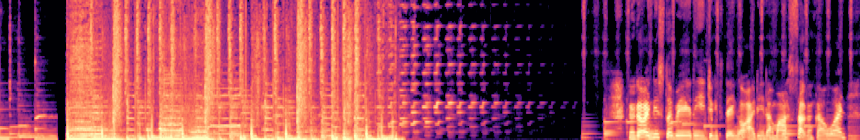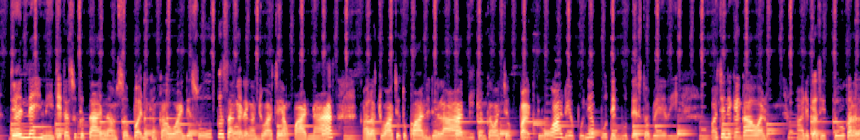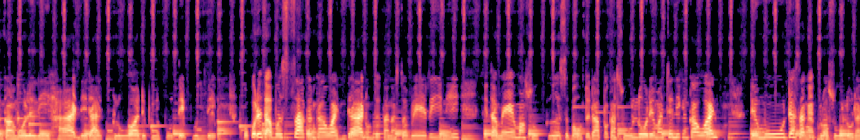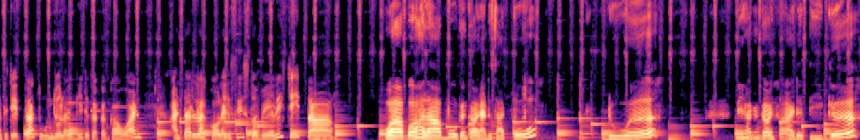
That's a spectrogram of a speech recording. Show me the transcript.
Kawan-kawan ni strawberry Jom kita tengok. Ada yang dah masak kan kawan. Jenis ni cik tak suka tanam Sebab ni kan kawan Dia suka sangat dengan cuaca yang panas. Kalau cuaca tu panas dia lagi kan kawan Cepat keluar dia punya putih-putih strawberry. Macam ni kan kawan. Ha, Dekat situ kalau kan kawan boleh lihat Dia dah keluar dia punya putih-putih Pokok dia tak besar kan kawan. Dan untuk tanam strawberry ni Cik tak memang suka Sebab untuk dapatkan sulur dia macam ni kan kawan. Dia mudah sangat keluar sulur Nanti cik tak tunjuk lagi dekat kawan-kawan antaralah koleksi strawberry Cik Ita. Wah, buah labu kan kawan. Ada satu, dua, ni ha kan kawan. Ada tiga,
